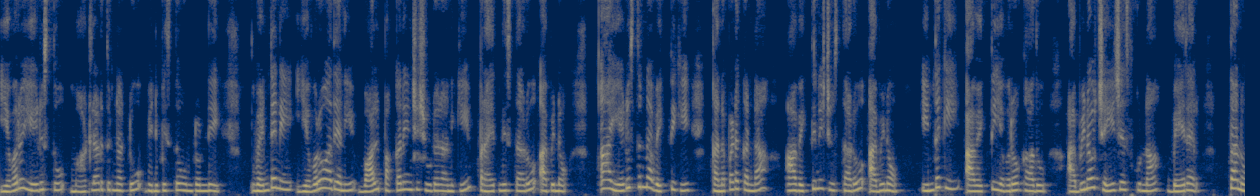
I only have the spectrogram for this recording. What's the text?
ఎవరో ఏడుస్తూ మాట్లాడుతున్నట్టు వినిపిస్తూ ఉంటుంది. వెంటనే ఎవరో అది అని వాల్ పక్క నుంచి చూడడానికి ప్రయత్నిస్తాడు అభినవ్. ఆ ఏడుస్తున్న వ్యక్తికి కనపడకుండా ఆ వ్యక్తిని చూస్తాడు అభినవ్. ఇంతకీ ఆ వ్యక్తి ఎవరో కాదు. అభినవ్ చేయి చేసుకున్న బేరర్. తను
